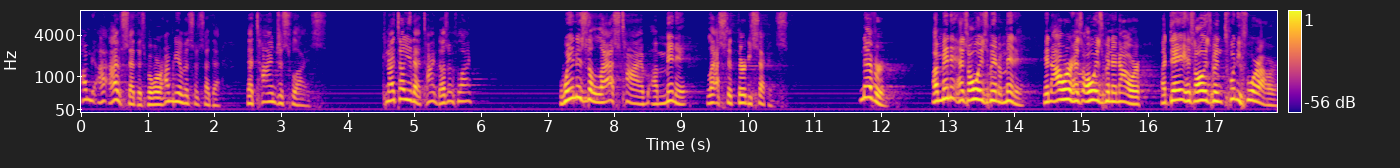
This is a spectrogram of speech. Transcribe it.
How many, I, I've said this before. How many of us have said that? that time just flies. Can I tell you that time doesn't fly? When is the last time a minute lasted 30 seconds? Never. A minute has always been a minute. An hour has always been an hour. A day has always been 24 hours.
